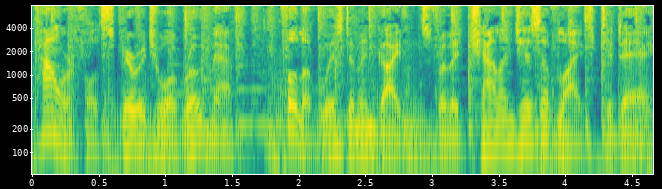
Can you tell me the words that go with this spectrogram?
powerful spiritual roadmap full of wisdom and guidance for the challenges of life today.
